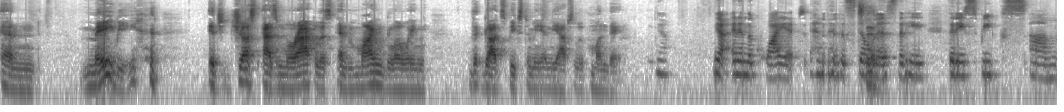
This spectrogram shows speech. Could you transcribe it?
And maybe it's just as miraculous and mind blowing that God speaks to me in the absolute mundane. Yeah, yeah, and in the quiet and in the stillness that he that he speaks um,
